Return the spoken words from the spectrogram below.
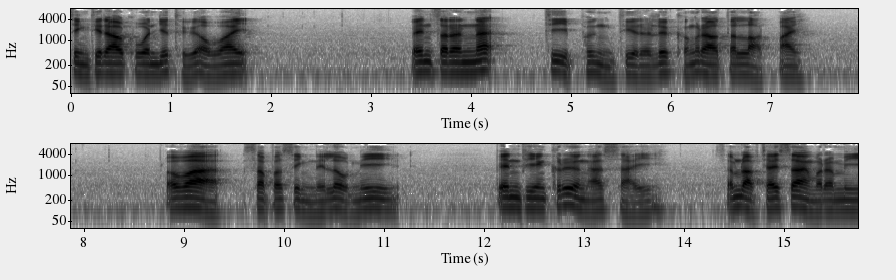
สิ่งที่เราควรยึดถือเอาไว้ เป็นสรณะที่พึ่งที่ระลึกของเราตลอดไป เพราะว่าสรรพสิ่งในโลกนี้ เป็นเพียงเครื่องอาศัยสำหรับใช้สร้างบารมี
